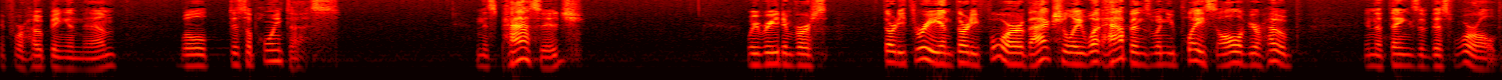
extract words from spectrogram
if we're hoping in them, will disappoint us. In this passage, we read in verse 33 and 34 of actually what happens when you place all of your hope in the things of this world.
